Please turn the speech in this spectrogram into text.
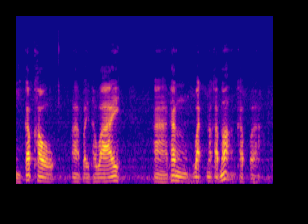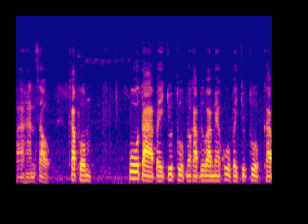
ำกับเขาอ่าไปถวายอ่าทั้งวัดนะครับเนาะครับอ่าพระอาหารเสาครับผมปู่ตาไปจุดทูบนาะครับหรือว่าแม่คู่ไปจุดทูบครับ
